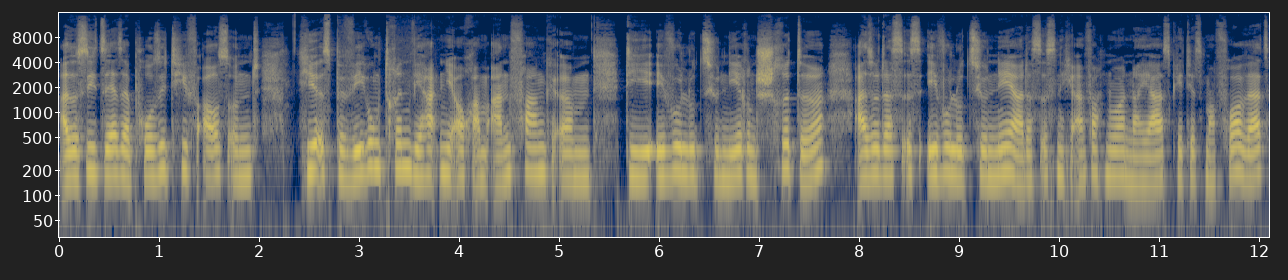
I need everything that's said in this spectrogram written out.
Also es sieht sehr, sehr positiv aus und hier ist Bewegung drin. Wir hatten ja auch am Anfang ähm, die evolutionären Schritte. Also das ist evolutionär. Das ist nicht einfach nur, naja, es geht jetzt mal vorwärts,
